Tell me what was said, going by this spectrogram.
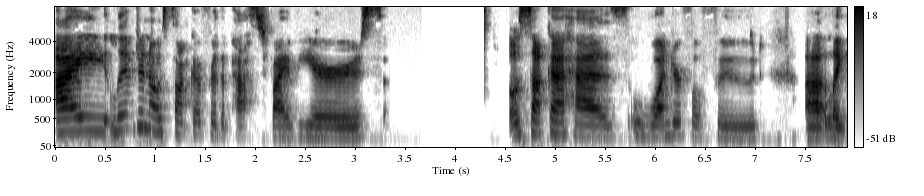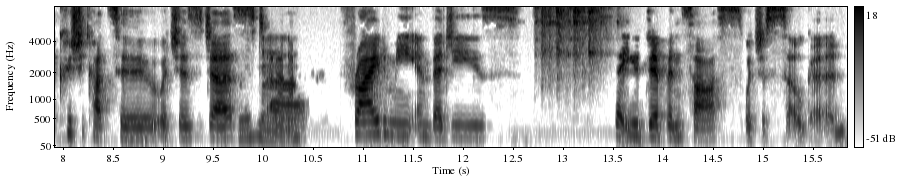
I lived in Osaka for the past five years. Osaka has wonderful food uh, like kushikatsu, which is just Mhm. uh, fried meat and veggies that you dip in sauce, which is so good.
